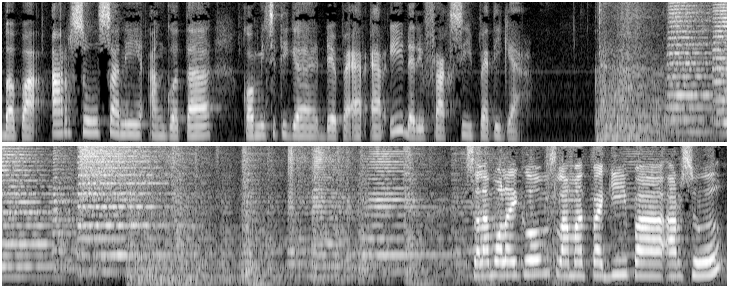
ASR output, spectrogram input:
Bapak Arsul Sani, anggota Komisi 3 DPR RI dari fraksi P3. Assalamualaikum, selamat pagi Pak Arsul.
